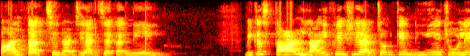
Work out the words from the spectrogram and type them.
পাল্টাচ্ছে এনার্জি, এক জায়গায় নেই। বিকজ তার লাইফে সে একজনকে নিয়ে চলে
